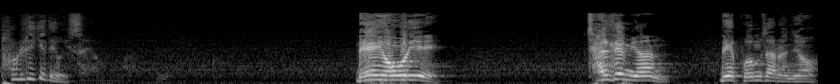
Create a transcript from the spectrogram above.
풀리게 되어 있어요. 내 영혼이 잘 되면 내 범사는요,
